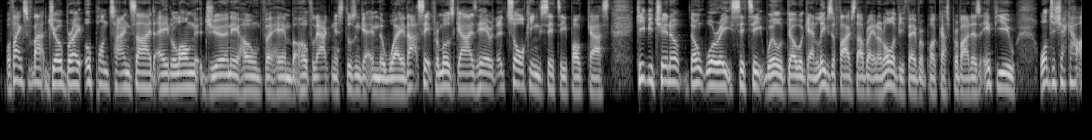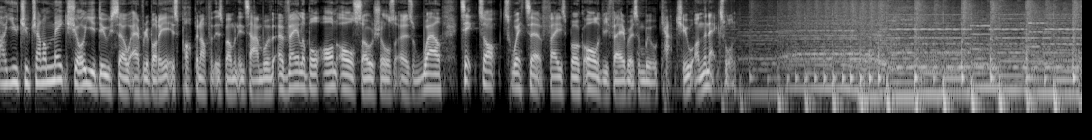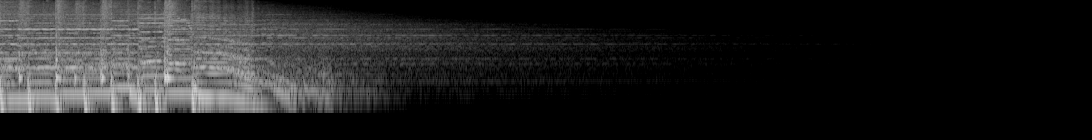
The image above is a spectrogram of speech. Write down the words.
Well, thanks for that, Joe Bray. Up on Tyneside, a long journey home for him, but hopefully Agnes doesn't get in the way. That's it from us, guys, here at the Talking City podcast. Keep your chin up. Don't worry, City will go again. Leave us a five star rating on all of your favourite podcast providers. If you want to check out our YouTube channel, make sure you do so, everybody. It is popping off at this moment in time. We're available on all socials as well TikTok, Twitter, Facebook, all of your favourites, and we will catch you on the next one.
